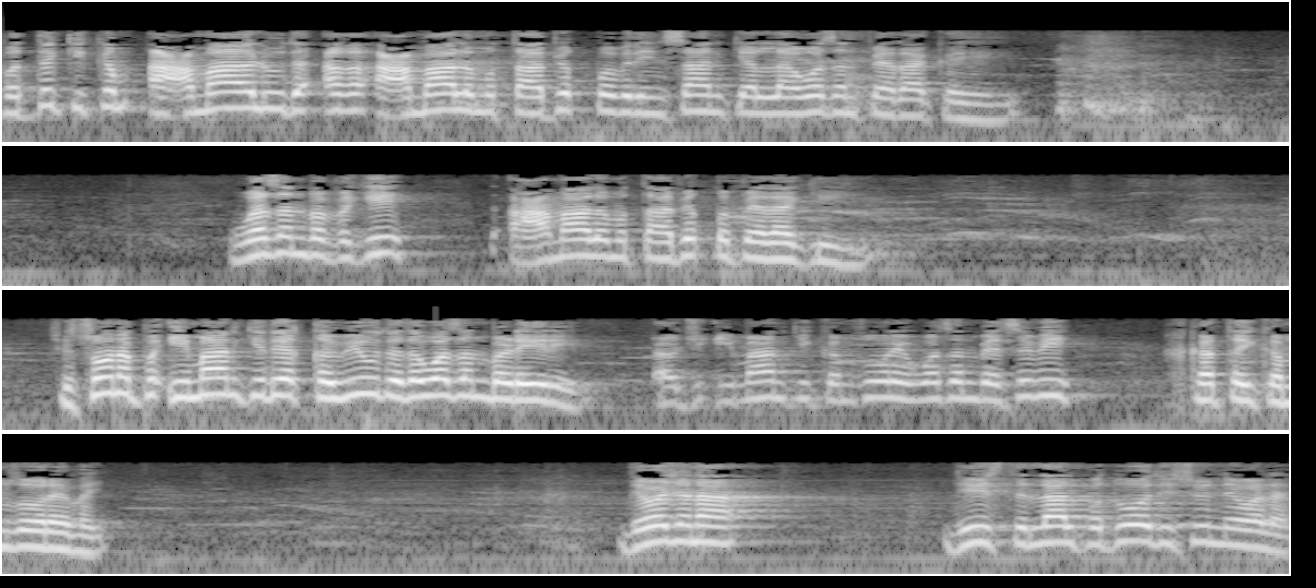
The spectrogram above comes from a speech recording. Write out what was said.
په دې کې کوم اعمال د هغه اعمال مطابق په انسان کې الله وزن پیدا کوي وزن به پکې اعمال مطابق په پیدا کیږي چې څونه په ایمان کې دی قوي او د وزن بډېری او چې ایمان کې کمزورې وزن به سوي خکته کمزورې وي دیو جنا دی استدلال په دوه دي سنې ولا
